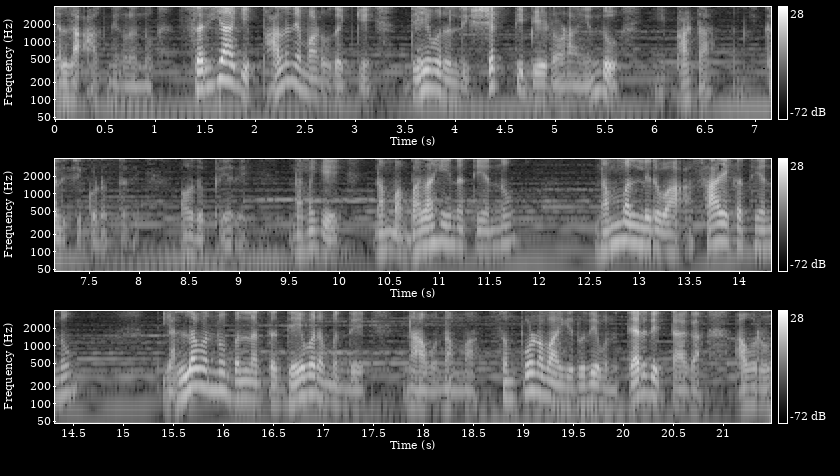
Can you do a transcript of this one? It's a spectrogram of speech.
ಎಲ್ಲ ಆಜ್ಞೆಗಳನ್ನು ಸರಿಯಾಗಿ ಪಾಲನೆ ಮಾಡುವುದಕ್ಕೆ ದೇವರಲ್ಲಿ ಶಕ್ತಿ ಬೇಡೋಣ ಎಂದು ಈ ಪಾಠ ನಮಗೆ ಕಲಿಸಿಕೊಡುತ್ತದೆ. ಹೌದು ಪ್ರಿಯರೇ, ನಮಗೆ ನಮ್ಮ ಬಲಹೀನತೆಯನ್ನು, ನಮ್ಮಲ್ಲಿರುವ ಅಸಹಾಯಕತೆಯನ್ನು ಎಲ್ಲವನ್ನೂ ಬಲ್ಲಂಥ ದೇವರ ಮುಂದೆ ನಾವು ನಮ್ಮ ಸಂಪೂರ್ಣವಾಗಿ ಹೃದಯವನ್ನು ತೆರೆದಿಟ್ಟಾಗ ಅವರು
